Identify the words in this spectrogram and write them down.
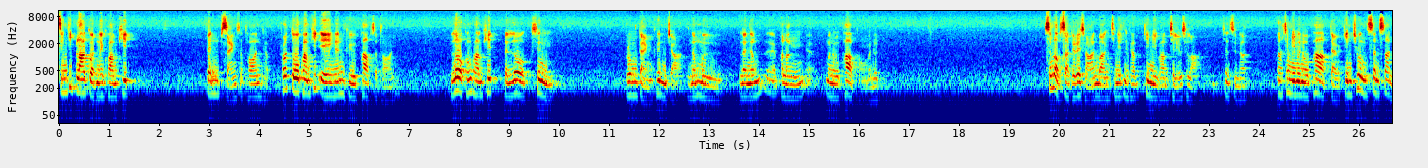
สิ่งที่ปรากฏในความคิด เป็นแสงสะท้อนครับ เพราะตัวความคิดเองนั้นคือภาพสะท้อน โลกของความคิดเป็นโลกซึ่งปรุงแต่งขึ้นจากน้ำมือ และน้ำพลังมโนภาพของมนุษย์สำหรับสัตว์เดรัจฉานบางชนิดนะครับ ที่มีความเฉลียวฉลาด เช่นสุนัขอาจจะมีมโนภาพแต่กินช่วงสั้น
